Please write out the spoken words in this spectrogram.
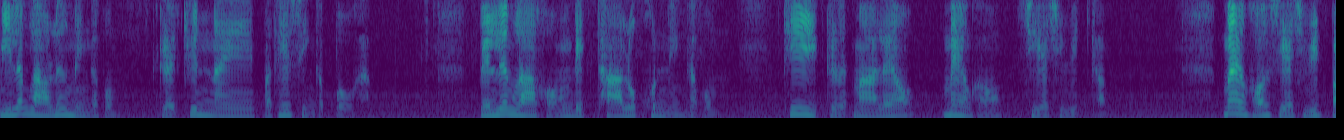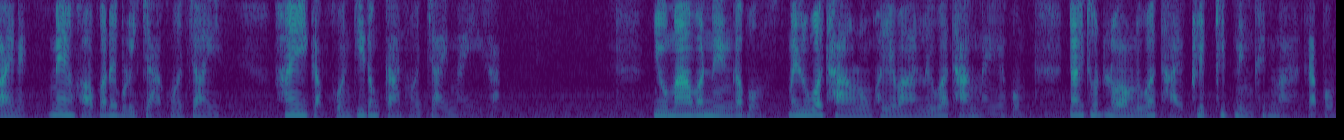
มีเรื่องราวเรื่องหนึ่งครับผม เกิดขึ้นในประเทศสิงคโปร์ครับ เป็นเรื่องราวของเด็กทารกคนหนึ่งครับผม ที่เกิดมาแล้วแม่ของเขาเสียชีวิตครับ แม่ของเขาเสียชีวิตไปเนี่ยแม่ของเขาก็ได้บริจาคหัวใจ ให้กับคนที่ต้องการหัวใจใหม่ครับ อยู่มาวันหนึ่งครับผม ไม่รู้ว่าทางโรงพยาบาลหรือว่าทางไหนครับผม ได้ทดลองหรือว่าถ่ายคลิปคลิปหนึ่งขึ้นมาครับผม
